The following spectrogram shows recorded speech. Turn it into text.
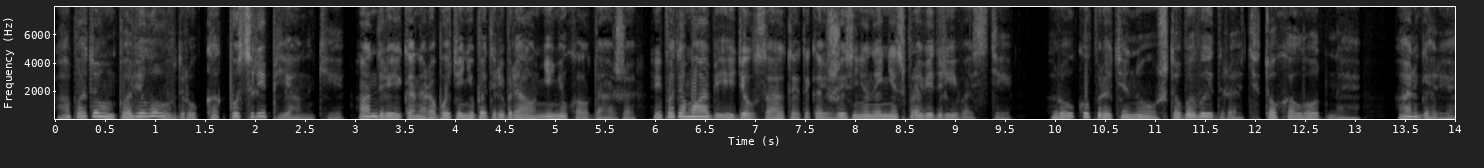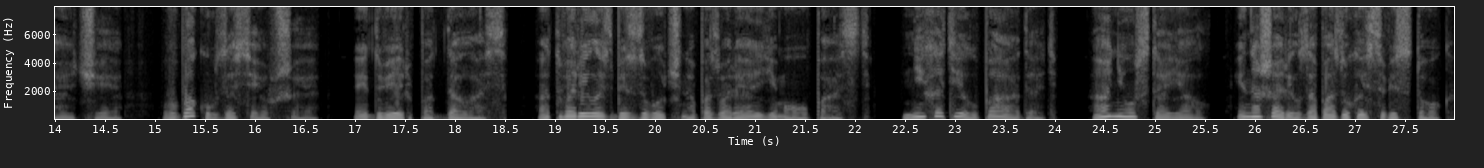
А потом повело вдруг, как после пьянки. Андрейка на работе не потреблял, не нюхал даже, и потому обиделся от этой жизненной несправедливости. Руку протянул, чтобы выдрать то холодное, аль горячее, в боку засевшее и дверь поддалась. Отворилась беззвучно, позволяя ему упасть. Не хотел падать, а не устоял и нашарил за пазухой свисток.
